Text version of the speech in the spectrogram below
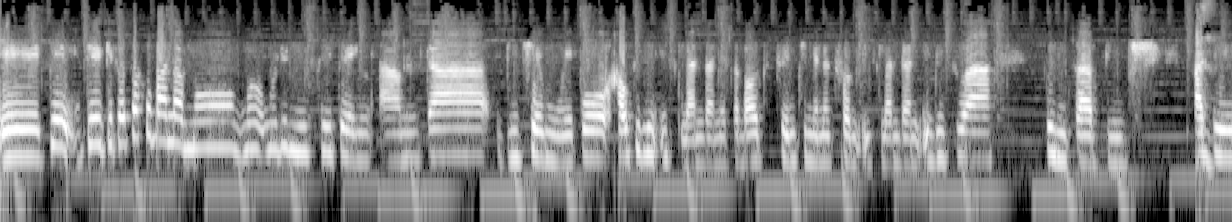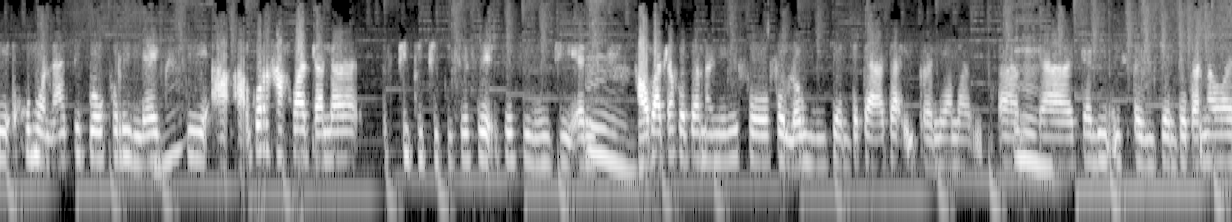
eh ke fetsa go bala mo mo di newspapereng um ka beach engwe ko gaufi le East London. It's about 20 minutes from East London. E bitswa Punta Beach. Ga ke go monate ko go relax kore ga go a tlala phiti-phiti se se ntsi and ga o batla go tsama maybe for for long weekend ka ka April ya um ka ka di Easter weekend ka kana wa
